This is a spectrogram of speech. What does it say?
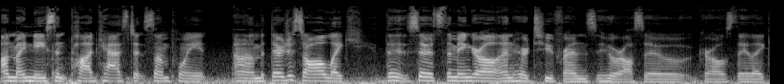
on my nascent podcast at some point. Um, but they're just all like the so it's the main girl and her two friends who are also girls. They like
